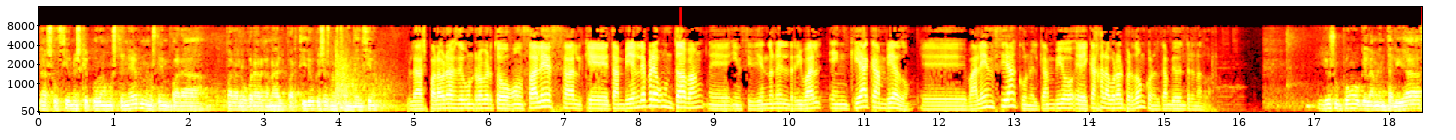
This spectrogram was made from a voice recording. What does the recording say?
las opciones que podamos tener nos den para, para lograr ganar el partido, que esa es nuestra intención las palabras de un Roberto González al que también le preguntaban, eh, incidiendo en el rival, en qué ha cambiado eh, Valencia con el cambio, eh, caja laboral, perdón, con el cambio de entrenador. Yo supongo que la mentalidad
